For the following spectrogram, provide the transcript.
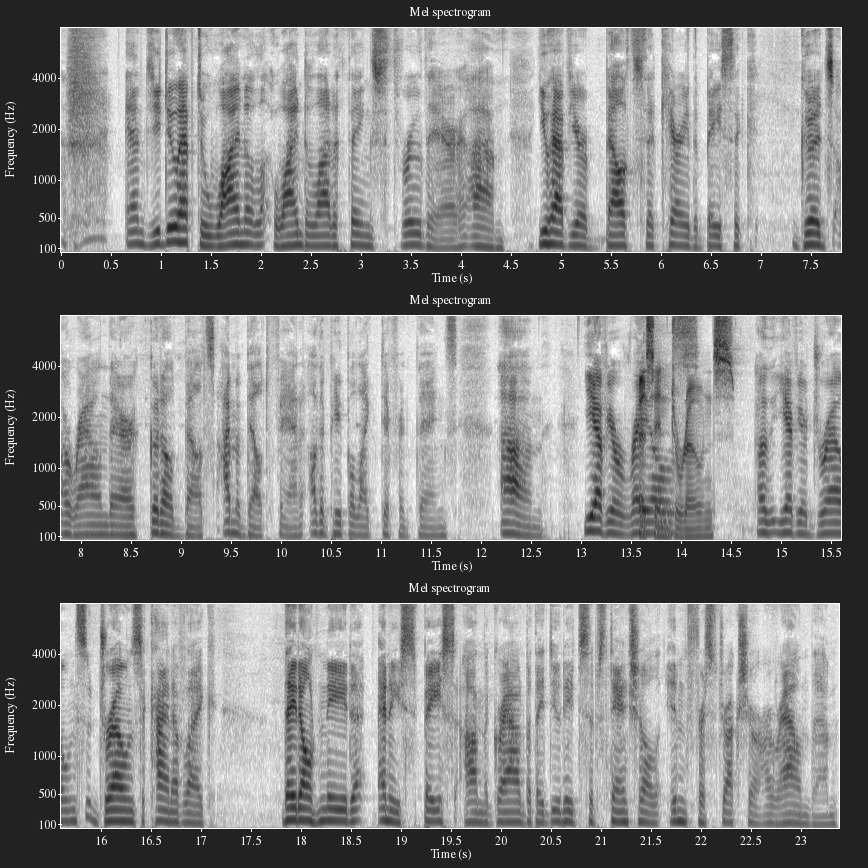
and you do have to wind a, wind a lot of things through there. Um, you have your belts that carry the basic goods around there. Good old belts. I'm a belt fan. Other people like different things. Um, you have your rails. As in drones. Uh, you have your drones. Drones are kind of like they don't need any space on the ground, but they do need substantial infrastructure around them.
